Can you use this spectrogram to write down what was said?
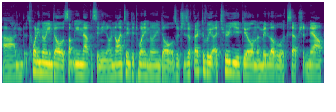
uh, $20 million, something in that vicinity, or 19 to $20 million, which is effectively a two year deal on the mid level exception. Now,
